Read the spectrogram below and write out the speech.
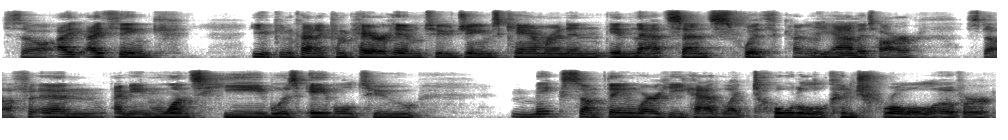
so I I think you can kind of compare him to James Cameron in in that sense with kind of the Mhm. Avatar stuff. And I mean, once he was able to make something where he had like total control over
